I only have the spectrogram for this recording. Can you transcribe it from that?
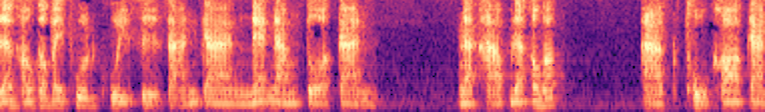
แล้วเขาก็ไปพูดคุยสื่อสารกันแนะนำตัวกันนะครับ แล้วเขาก็อ่าถูกคอกัน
